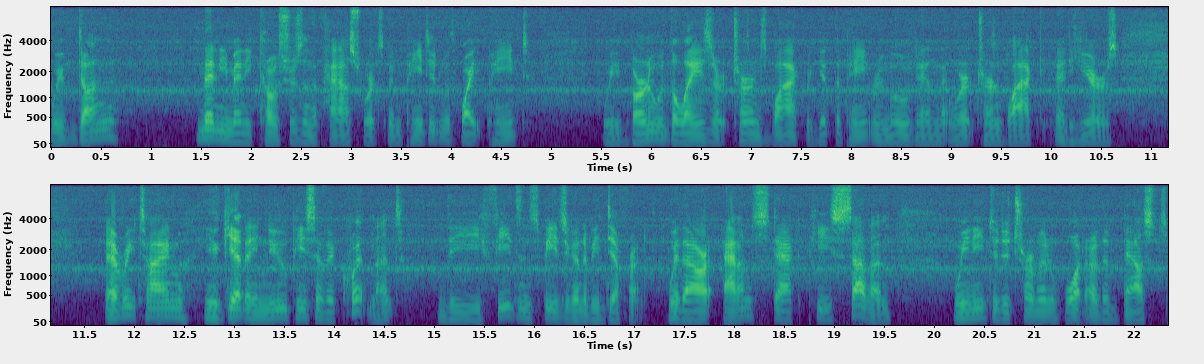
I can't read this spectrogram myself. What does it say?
We've done many many coasters in the past where it's been painted with white paint. We burn it with the laser, it turns black, we get the paint removed and where it turned black adheres. Every time you get a new piece of equipment, the feeds and speeds are going to be different. With our Atomstack P7, we need to determine what are the best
